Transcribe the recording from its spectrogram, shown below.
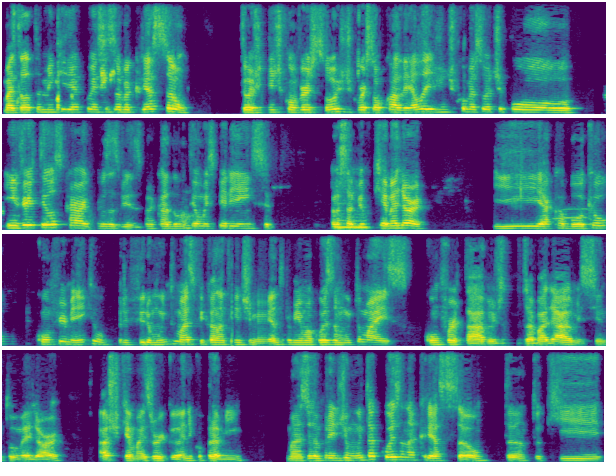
mas ela também queria conhecer sobre a criação. Então a gente conversou, a gente conversou com ela e a gente começou, tipo, inverter os cargos às vezes, para cada um ter uma experiência, para uhum. saber o que é melhor. E acabou que eu confirmei que eu prefiro muito mais ficar no atendimento, para mim é uma coisa muito mais confortável de trabalhar, eu me sinto melhor, acho que é mais orgânico para mim. Mas eu aprendi muita coisa na criação, tanto que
